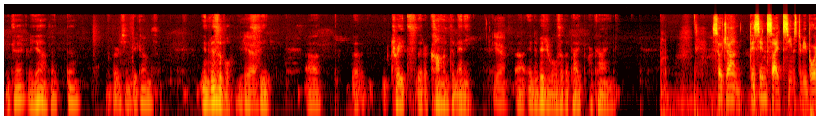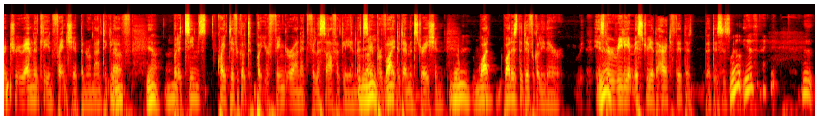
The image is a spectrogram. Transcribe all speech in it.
Exactly. Yeah, that uh, the person becomes invisible. You yeah. see uh, uh, traits that are common to many. Yeah. Uh, individuals of a type or kind. So, John, this insight seems to be born true eminently in friendship and romantic love. Yeah. But it seems quite difficult to put your finger on it philosophically and let's right, say provide right. a demonstration. Right, what what is the difficulty there? Is yeah. there really a mystery at the heart of it that, that this is Well, yes, I think the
